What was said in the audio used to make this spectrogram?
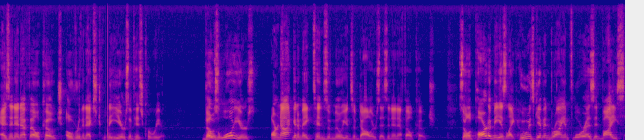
as an NFL coach over the next 20 years of his career. Those lawyers are not going to make tens of millions of dollars as an NFL coach. So a part of me is like, who is giving Brian Flores advice?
